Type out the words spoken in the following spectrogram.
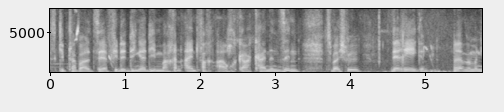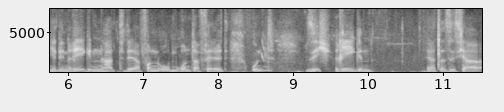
Es gibt aber halt sehr viele Dinge, die machen einfach auch gar keinen Sinn. Zum Beispiel der Regen. Ne, wenn man hier den Regen hat, der von oben runterfällt und sich Regen ja, das ist ja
